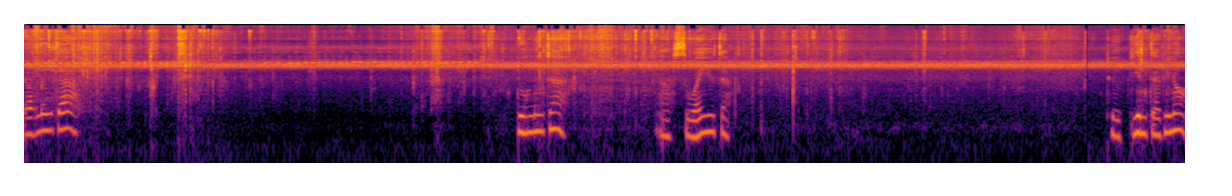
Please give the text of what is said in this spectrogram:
ดอกหนึงจ้า ดวงหนึงจ้าอ้าวสวยอยู่จ้ะถือกินจ้ะพี่น้อง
